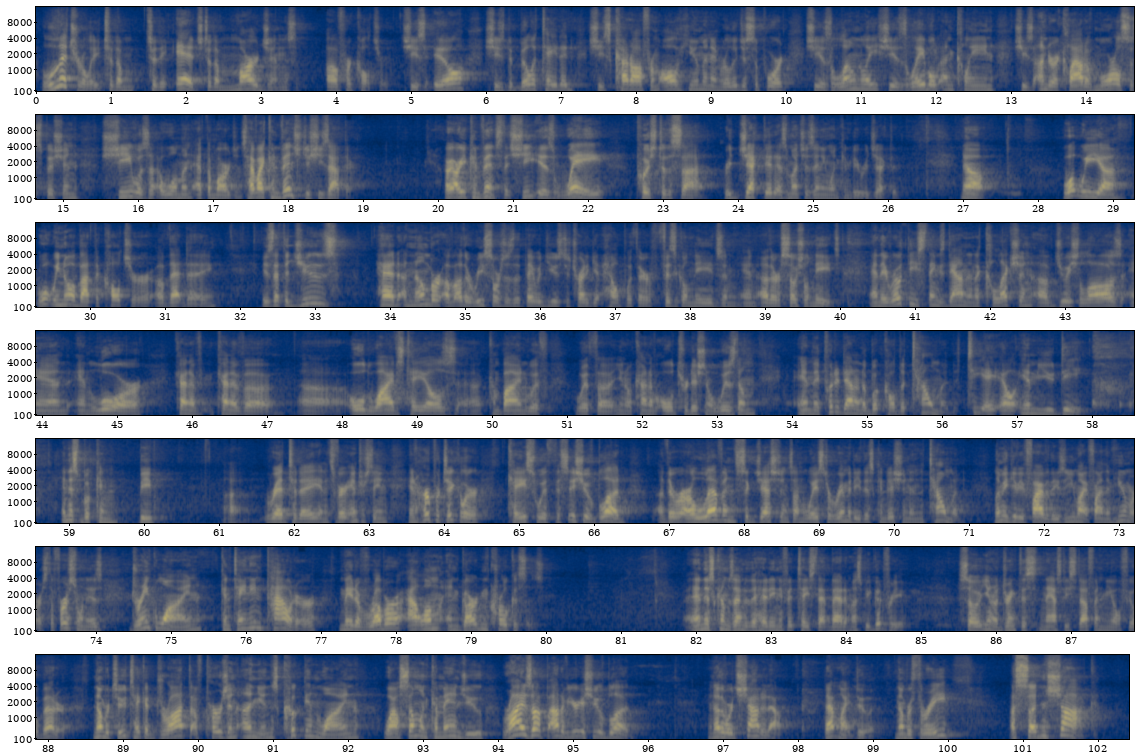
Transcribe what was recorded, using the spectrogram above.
literally to the, to the edge, to the margins of her culture. She's ill, she's debilitated, she's cut off from all human and religious support, she is lonely, she is labeled unclean, she's under a cloud of moral suspicion. She was a woman at the margins. Have I convinced you she's out there? Are you convinced that she is way pushed to the side, rejected as much as anyone can be rejected? Now, what we, uh, what we know about the culture of that day is that the Jews had a number of other resources that they would use to try to get help with their physical needs and, and other social needs. And they wrote these things down in a collection of Jewish laws and, and lore, kind of, kind of uh, uh, old wives' tales uh, combined with, with uh, you know, kind of old traditional wisdom. And they put it down in a book called the Talmud, T A L M U D. And this book can be uh, read today, and it's very interesting. In her particular case, with this issue of blood, uh, there are 11 suggestions on ways to remedy this condition in the Talmud. Let me give you five of these, and you might find them humorous. The first one is drink wine containing powder made of rubber, alum, and garden crocuses. And this comes under the heading if it tastes that bad, it must be good for you. So, you know, drink this nasty stuff and you'll feel better. Number two, take a draught of Persian onions cooked in wine while someone commands you, rise up out of your issue of blood. In other words, shout it out. That might do it. Number three, a sudden shock.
